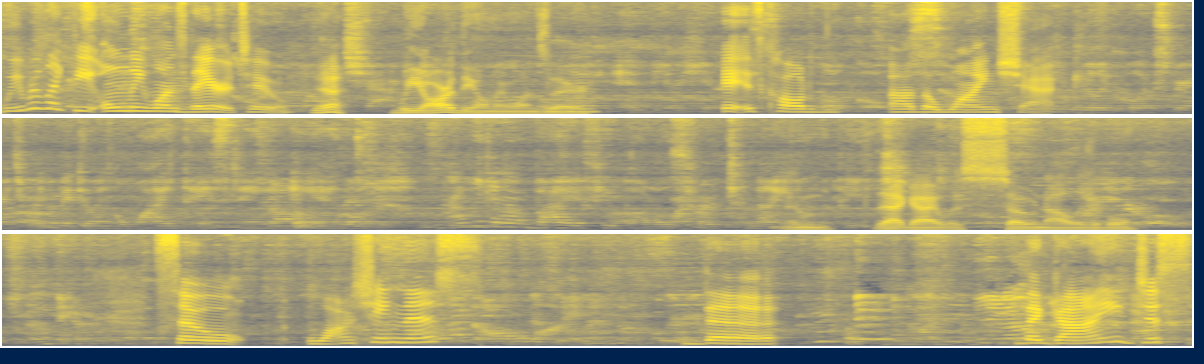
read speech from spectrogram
we were like the only ones there too. yeah we are the only ones there Mm-hmm. It is called uh, the Wine Shack. And that guy was so knowledgeable So, watching this, the the guy just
